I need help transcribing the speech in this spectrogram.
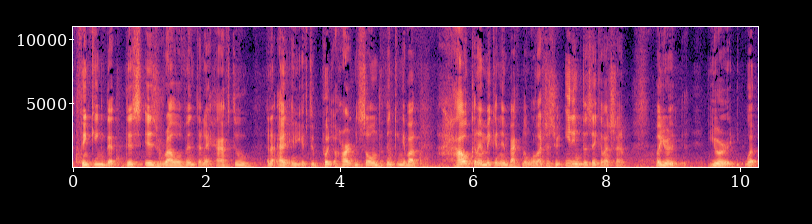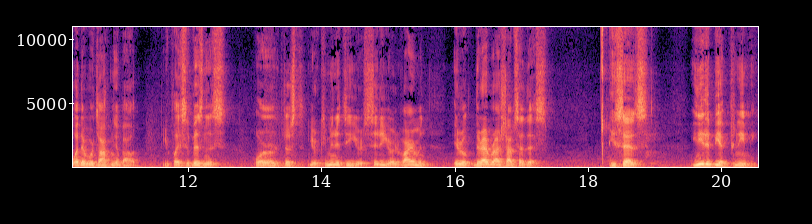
thinking that this is relevant and I have to, and, I, and you have to put heart and soul into thinking about how can I make an impact in the world. Not just you're eating for the sake of Hashem, but you're, you're whether we're talking about your place of business or just your community, your city, your environment. The Rebbe Rashab said this. He says, you need to be a pnimi.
